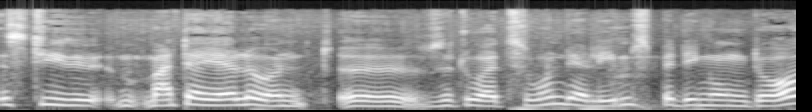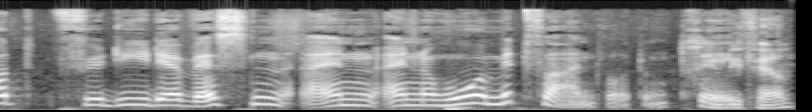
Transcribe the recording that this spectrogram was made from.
ist die materielle und äh, Situation der Lebensbedingungen dort, für die der Westen ein, eine hohe Mitverantwortung trägt. Inwiefern?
